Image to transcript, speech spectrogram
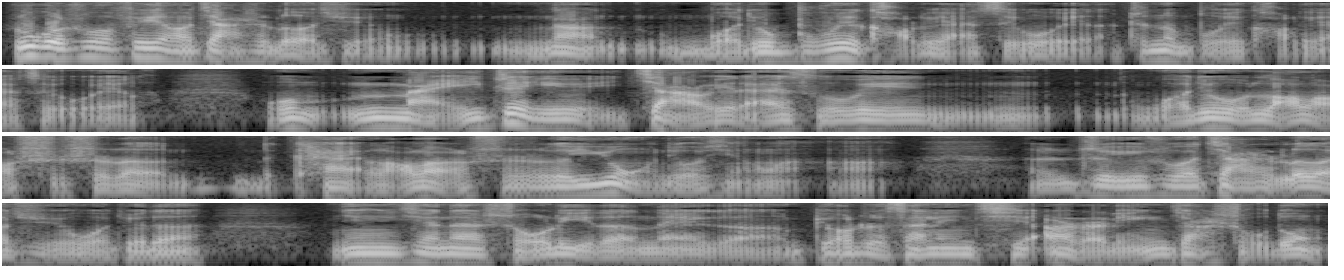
如果说非要驾驶乐趣，那我就不会考虑 SUV 了，真的不会考虑 SUV 了。我买一这一价位的 SUV，嗯我就老老实实的开，老老实实的用就行了啊。嗯，至于说驾驶乐趣，我觉得您现在手里的那个标致三零七二点零加手动，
